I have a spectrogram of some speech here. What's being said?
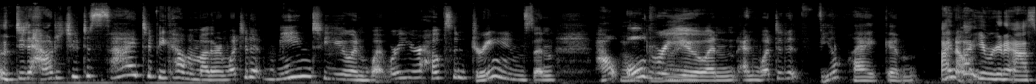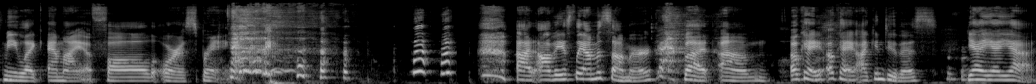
did how did you decide to become a mother and what did it mean to you and what were your hopes and dreams and how oh, old boy. were you and and what did it feel like and I know. thought you were going to ask me like am I a fall or a spring uh, obviously I'm a summer but um okay okay I can do this mm-hmm. yeah yeah yeah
